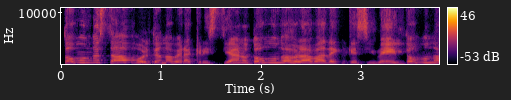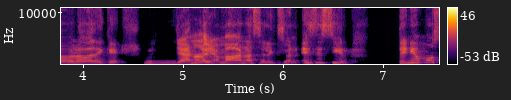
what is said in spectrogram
todo el mundo estaba volteando a ver a Cristiano, todo el mundo hablaba de que si Bale, todo el mundo hablaba de que ya no lo llamaban a selección. Es decir, teníamos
